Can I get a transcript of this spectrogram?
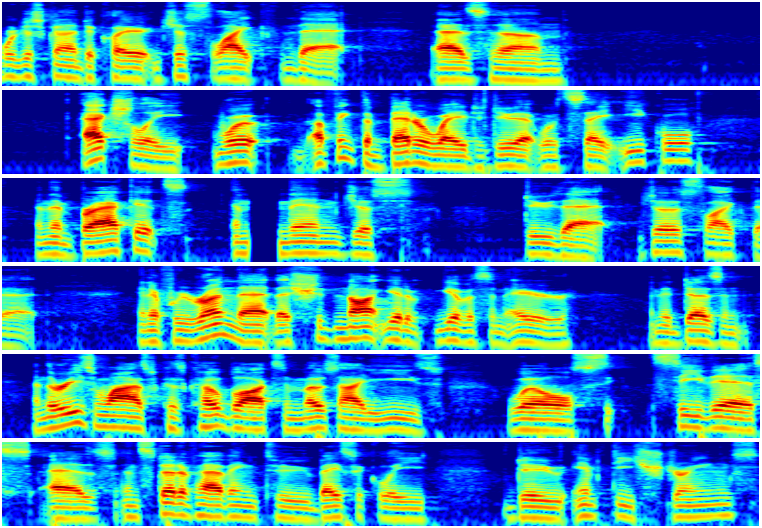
we're just going to declare it just like that as um, actually I think the better way to do that would say equal and then brackets and then just do that just like that. And if we run that that should not get a, give us an error and it doesn't. And the reason why is because CodeBlocks in most IDEs will see, this as instead of having to basically do empty strings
